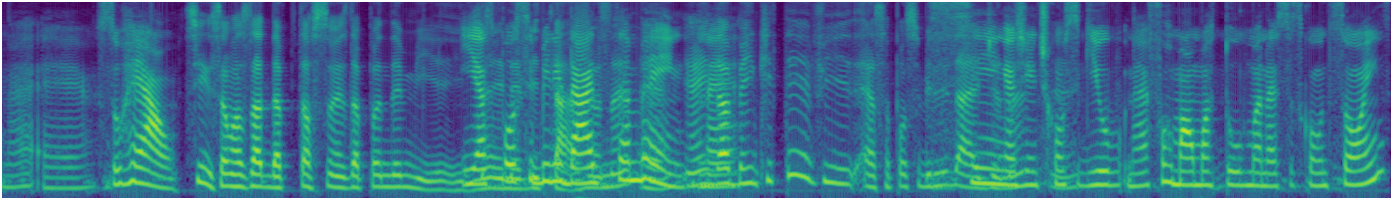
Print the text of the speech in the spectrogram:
né, é, surreal. Sim, são as adaptações da pandemia. E né? as possibilidades né? também, É. Ainda né? bem que teve essa possibilidade. Sim, né? a gente É. conseguiu né, formar uma turma nessas condições,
